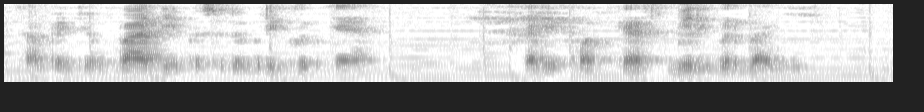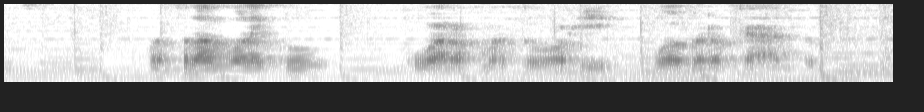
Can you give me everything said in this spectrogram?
Sampai jumpa di episode berikutnya dari podcast Bilik Berbagi. Wassalamualaikum warahmatullahi wabarakatuh.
